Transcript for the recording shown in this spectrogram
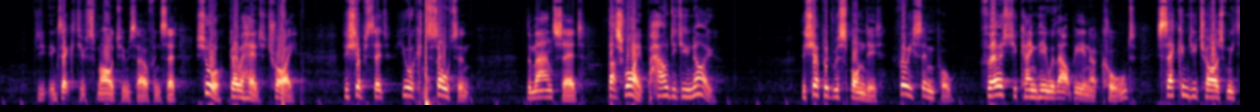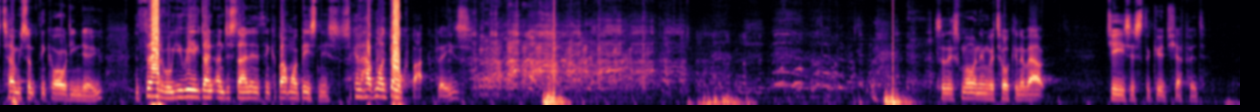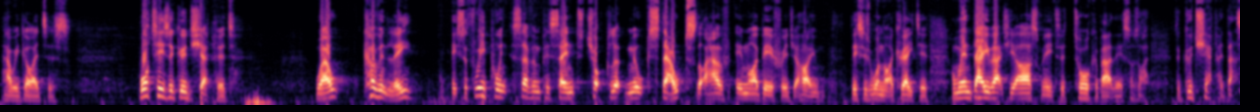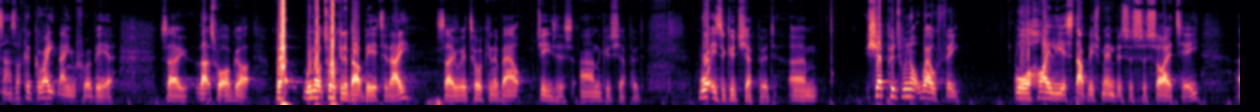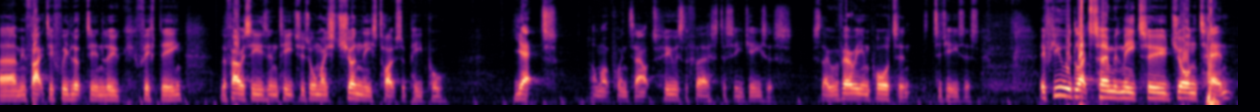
The executive smiled to himself and said, Sure, go ahead, try. The shepherd said, You're a consultant. The man said, That's right, but how did you know? The shepherd responded, Very simple. First, you came here without being uh, called. Second, you charged me to tell me something I already knew. And third of all, you really don't understand anything about my business. So can I have my dog back, please? so this morning we're talking about Jesus, the Good Shepherd, how he guides us. What is a good shepherd? Well, currently it's a 3.7% chocolate milk stout that I have in my beer fridge at home. This is one that I created. And when Dave actually asked me to talk about this, I was like, The Good Shepherd, that sounds like a great name for a beer. So that's what I've got. But we're not talking about beer today. So we're talking about Jesus and the Good Shepherd. What is a Good Shepherd? Um, shepherds were not wealthy or highly established members of society. Um, in fact, if we looked in Luke 15, the Pharisees and teachers almost shunned these types of people. Yet, I might point out, who was the first to see Jesus? So they were very important to Jesus. If you would like to turn with me to John 10,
